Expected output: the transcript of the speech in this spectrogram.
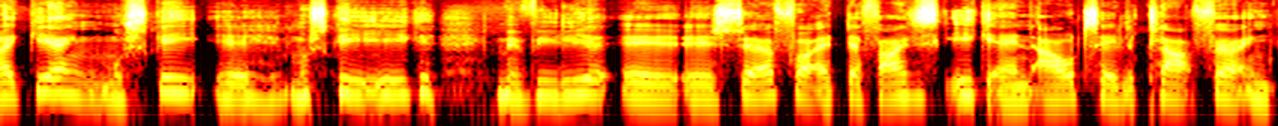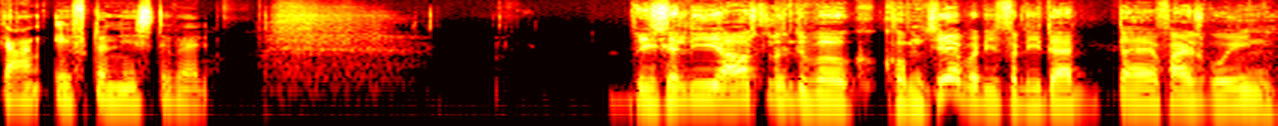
regeringen måske, øh, måske ikke med vilje øh, øh, sørger for, at der faktisk ikke er en aftale klar før en gang efter næste valg hvis jeg lige afslutter må kommentere på det, fordi der, der er jeg faktisk uenig.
